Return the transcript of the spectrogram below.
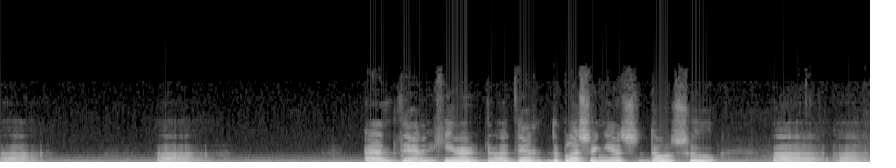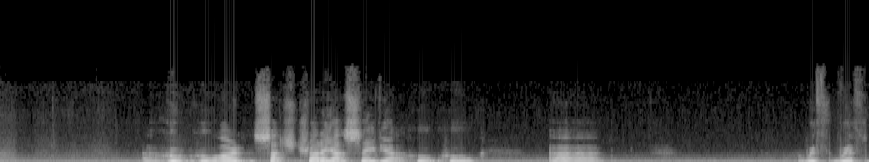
uh, uh, and then here, uh, then the blessing is those who uh, uh, who who are such Tradaya Sevya, who who with with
